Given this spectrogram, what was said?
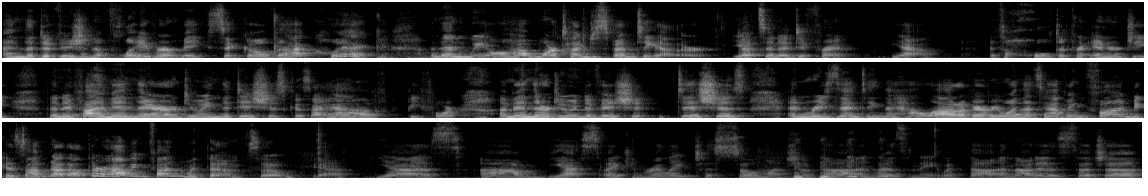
and the division of labor makes it go that quick, and then we all have more time to spend together. Yep. That's in a different, yeah. It's a whole different energy than if I'm in there doing the dishes, because I have before. I'm in there doing division, dishes and resenting the hell out of everyone that's having fun because I'm not out there having fun with them. So, yeah. Yes. Um, yes, I can relate to so much of that and resonate with that. And that is such a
